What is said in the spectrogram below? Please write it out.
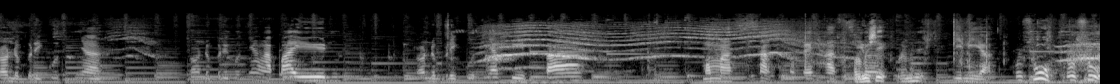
ronde berikutnya ronde berikutnya ngapain? Ronde berikutnya kita memasak oke hasil Permisi, permisi. ini ya. Rusuh rusuh.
